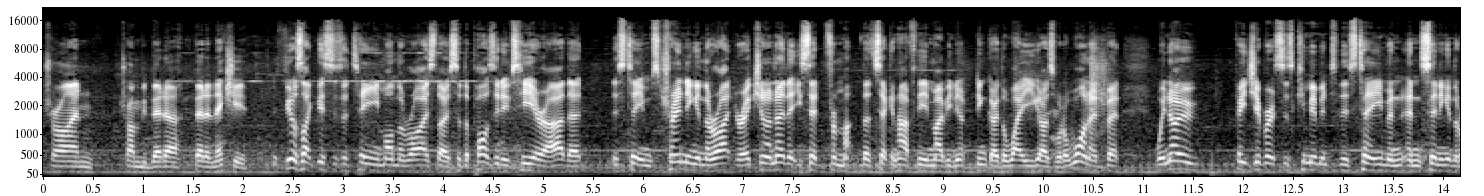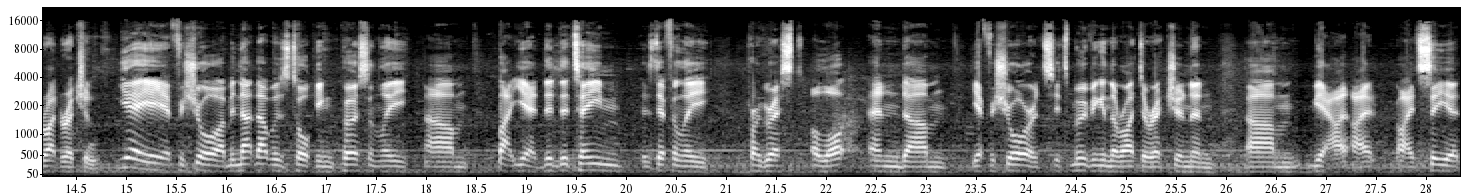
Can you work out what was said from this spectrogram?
try and try and be better better next year. It feels like this is a team on the rise, though. So the positives here are that this team's trending in the right direction. I know that you said from the second half of the year maybe didn't go the way you guys would have wanted, but we know Pete Gibber's commitment to this team and, and sending in the right direction. Yeah, yeah, yeah, for sure. I mean, that, that was talking personally. Um, but yeah, the, the team has definitely progressed a lot. And um, yeah, for sure, it's it's moving in the right direction. And um, yeah, I, I, I see it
